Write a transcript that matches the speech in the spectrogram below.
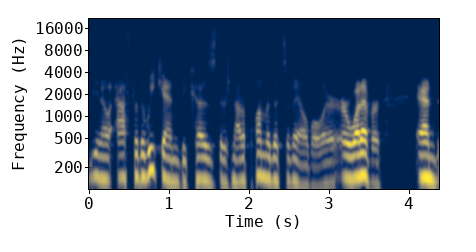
you know after the weekend because there's not a plumber that's available, or or whatever. And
